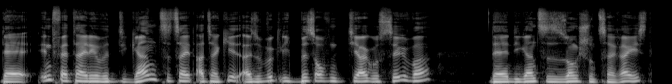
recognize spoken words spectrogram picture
Der Innenverteidiger wird die ganze Zeit attackiert, also wirklich bis auf den Thiago Silva, der die ganze Saison schon zerreißt.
